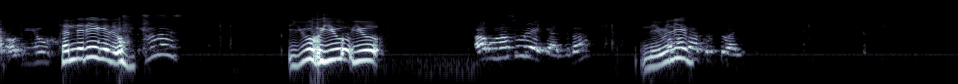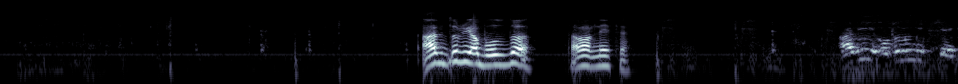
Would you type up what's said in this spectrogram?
Abi yuh. Sen nereye geliyorsun? Yuh yuh yuh. Abi bu nasıl buraya geldi lan? Ne bileyim. Abi dur ya bozdu. Tamam neyse. Abi odunun bitecek.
